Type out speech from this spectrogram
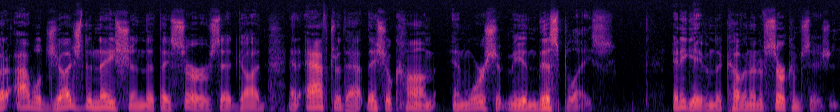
But I will judge the nation that they serve, said God, and after that they shall come and worship me in this place. and he gave him the covenant of circumcision.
